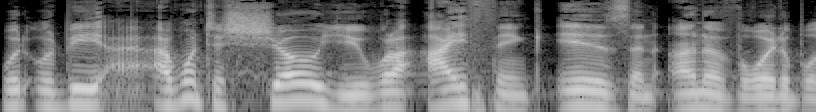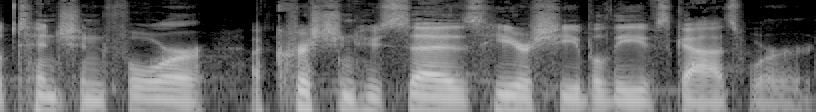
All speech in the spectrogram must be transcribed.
would, would be I want to show you what I think is an unavoidable tension for a Christian who says he or she believes God's word.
